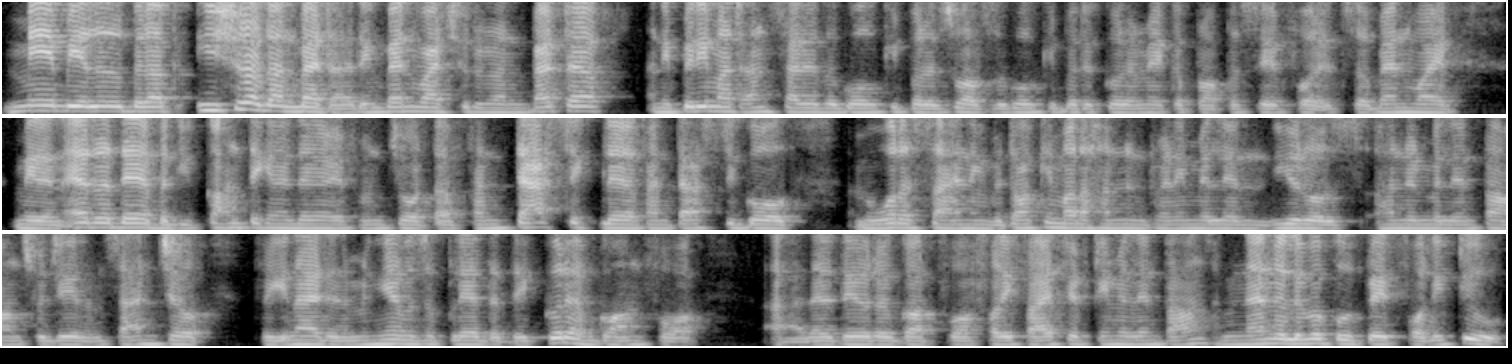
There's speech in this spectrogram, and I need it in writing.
maybe a little bit up. He should have done better. I think Ben White should have done better, and he pretty much unsided the goalkeeper as well. So the goalkeeper couldn't make a proper save for it. So Ben White made an error there, but you can't take anything away from Jota. Fantastic player, fantastic goal. I mean, what a signing. We're talking about 120 million euros, 100 million pounds for Jadon Sancho for United. I mean, here was a player that they could have gone for, uh, that they would have got for 45, 50 million pounds. I mean, know Liverpool paid 42.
